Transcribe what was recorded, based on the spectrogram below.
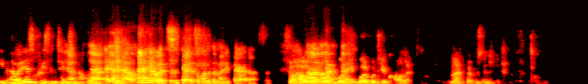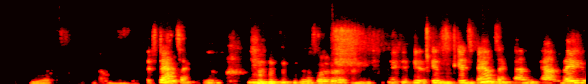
Even though it is presentational. Yeah, I- You know, I know it's, it's one of the many paradoxes. So how, would- Um, what, I- would, I- what would you call it? Not representation. It's dancing. That's what it is. It, it, it's, it's dancing and, and they,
